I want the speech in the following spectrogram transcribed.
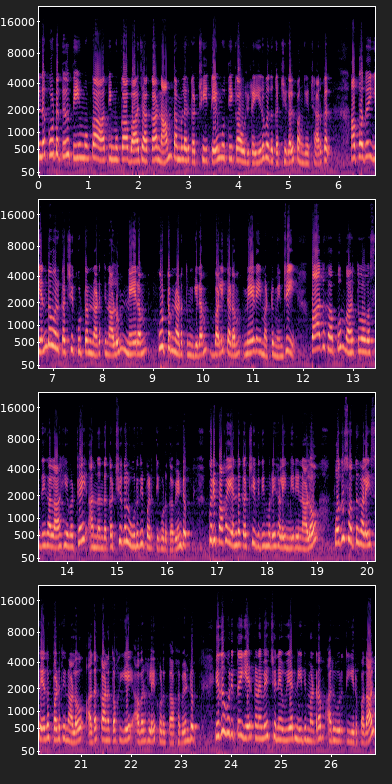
இந்த கூட்டத்தில் திமுக அதிமுக பாஜக நாம் தமிழர் கட்சி தேமுதிக உள்ளிட்ட இருபது கட்சிகள் பங்கேற்றார்கள். அப்போது எந்த ஒரு கட்சி கூட்டம் நடத்தினாலும் நேரம் கூட்டம் நடத்த நடத்தும் இடம் வழித்தடம் மேடை மட்டுமின்றி பாதுகாப்பு மருத்துவ வசதிகள் ஆகியவற்றை அந்தந்த கட்சிகள் உறுதிப்படுத்தி கொடுக்க வேண்டும். குறிப்பாக எந்த கட்சி விதிமுறைகளை மீறினாலோ பொது சொத்துக்களை சேதப்படுத்தினாலோ அதற்கான தொகையை அவர்களே கொடுத்தாக வேண்டும். இது குறித்து ஏற்கனவே சென்னை உயர்நீதிமன்றம் அறிவுறுத்தியிருப்பதால்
